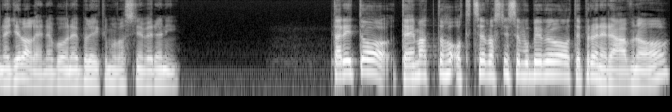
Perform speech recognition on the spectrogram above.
nedělali nebo nebyli k tomu vlastně vedený. Tady to téma toho otce vlastně se objevilo teprve nedávno.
